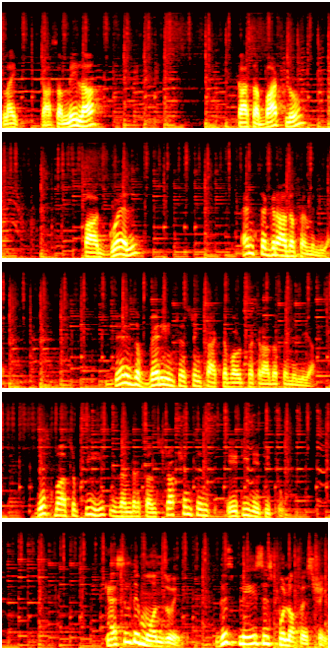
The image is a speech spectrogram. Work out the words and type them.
like Casa Milà, Casa Batlló, Park Güell and Sagrada Familia. There is a very interesting fact about Sagrada Familia. This masterpiece is under construction since 1882. Castle de Montjuïc. This place is full of history.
